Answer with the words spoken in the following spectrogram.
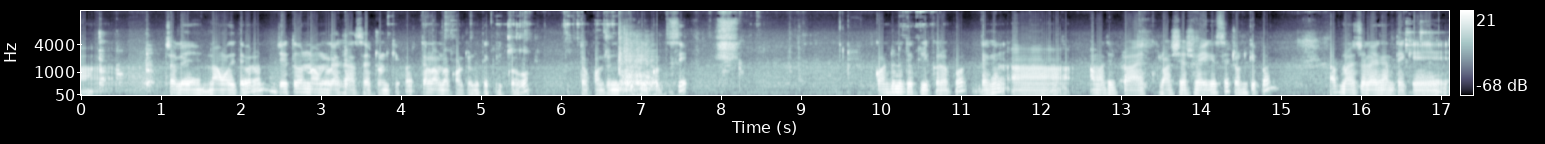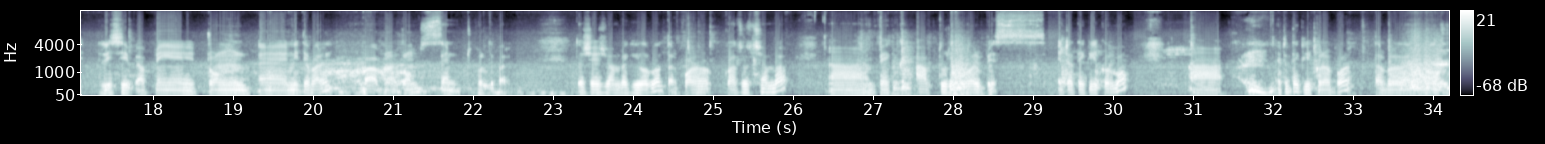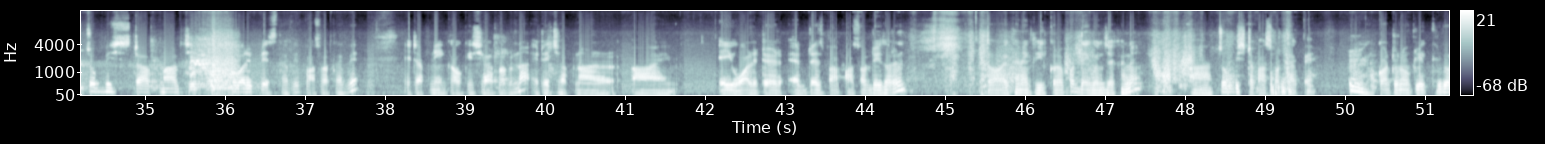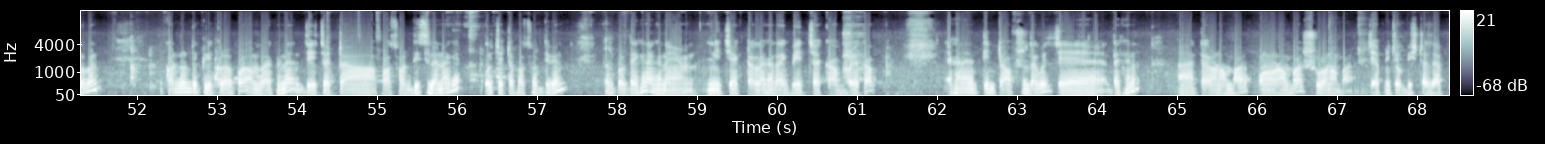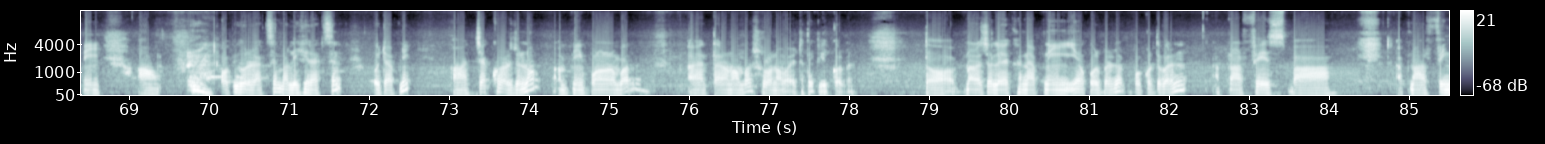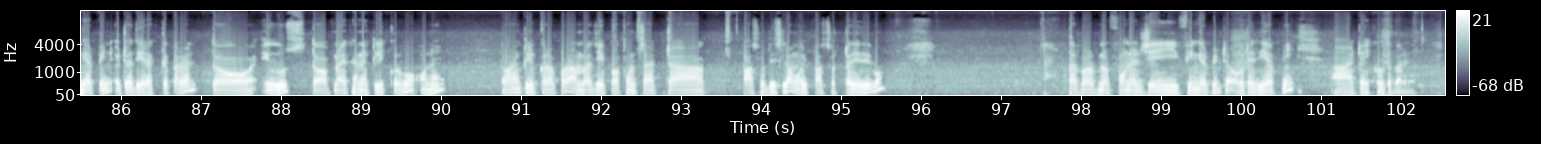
চাইলে নামও দিতে পারেন। যেহেতু নাম লেখা আছে টোন কিপার তাহলে আমরা কন্টিনিউতে ক্লিক করব। তো কন্টিনিউতে ক্লিক করতেছি। কন্টিনিউতে ক্লিক করার পর দেখেন আমাদের প্রায় খোলা শেষ হয়ে গেছে টোন কিপার আপনারা চাইলে এখান থেকে রিসিভ আপনি টোন নিতে পারেন বা আপনারা টোন সেন্ড করতে পারেন। তো সেই হিসেবে আমরা কী করব? তারপর কাজ হচ্ছে আমরা back up to recovery page এটাতে ক্লিক করব। এটাতে ক্লিক করার পর তারপর চব্বিশটা আপনার যে রিকভারি পেজ থাকবে পাসওয়ার্ড থাকবে, এটা আপনি কাউকে শেয়ার করবেন না। এটা হচ্ছে আপনার এই ওয়ালেটের অ্যাড্রেস বা পাসওয়ার্ড দিয়ে ধরেন। তো এখানে ক্লিক করার পর দেখবেন যে এখানে চব্বিশটা পাসওয়ার্ড থাকবে। কন্টিনিউ ক্লিক করবেন। কন্টিনিউতে ক্লিক করার পর আমরা এখানে যে চারটা পাসওয়ার্ড দিছিলেন আগে, ওই চারটা পাসওয়ার্ড দিবেন। তারপর দেখেন এখানে নিচে একটা লেখা থাকবে চেক আপ ব্রেকআপ এখানে তিনটা অপশন থাকবে যে, দেখেন তেরো নম্বর, পনেরো নম্বর, ষোলো নম্বর। যে আপনি চব্বিশটা যে আপনি কপি করে রাখছেন বা লিখে রাখছেন, ওইটা আপনি চেক করার জন্য আপনি পনেরো নম্বর তেরো নম্বর, ষোলো নম্বর এটাতে ক্লিক করবেন। তো আপনারা চাইলে এখানে আপনি ইয়ে করবেন, করতে পারেন। আপনার ফেস বা আপনার ফিঙ্গারপ্রিন্ট ওটা দিয়ে রাখতে পারবেন। তো ইউজ তো আপনার এখানে ক্লিক করব অনে তো অনেক ক্লিক করার পর আমরা যে প্রথম চারটা পাসওয়ার্ড দিয়েছিলাম, ওই পাসওয়ার্ডটা দিয়ে দিব। তারপর আপনার ফোনের যেই ফিঙ্গারপ্রিন্টটা ওইটা দিয়ে আপনি এটাই খুলতে পারেন।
